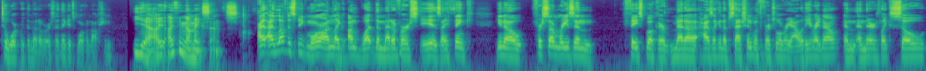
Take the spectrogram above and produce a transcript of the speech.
to work with the metaverse. I think it's more of an option. Yeah, I, I think that makes sense. I, I'd love to speak more on like on what the metaverse is. I think, you know, for some reason Facebook or Meta has like an obsession with virtual reality right now and, and they're like so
